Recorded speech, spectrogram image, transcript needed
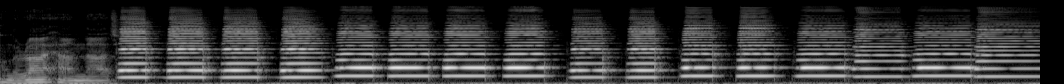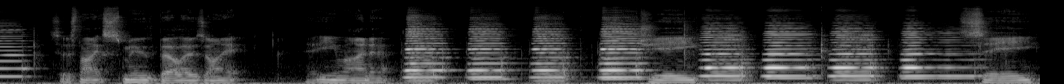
on the right hand, that's so it's like smooth bellows on it. E minor, G, C,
